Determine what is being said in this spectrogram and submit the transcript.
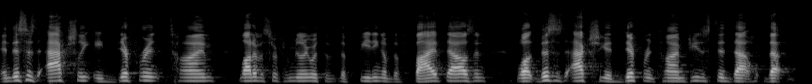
And this is actually a different time. A lot of us are familiar with the, the feeding of the 5,000. Well, this is actually a different time. Jesus did that, that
